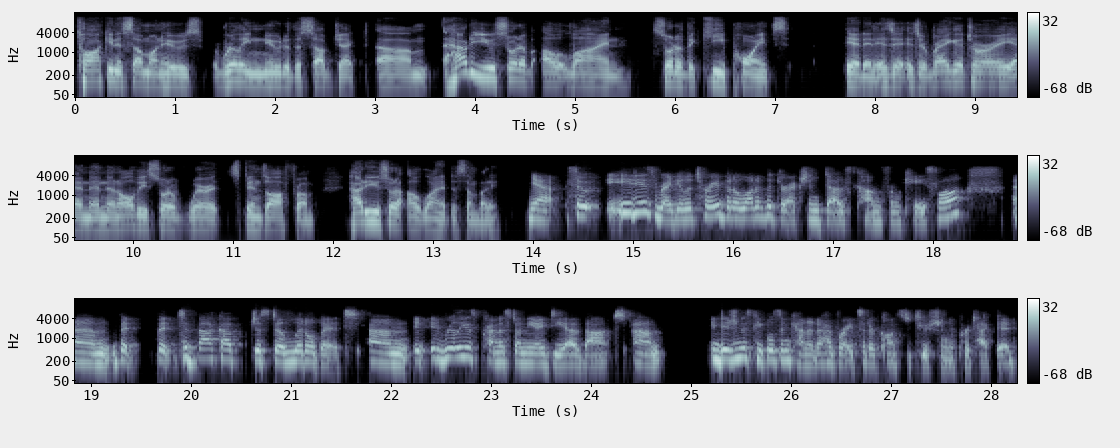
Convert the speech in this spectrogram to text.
talking to someone who's really new to the subject, um, how do you sort of outline sort of the key points in it? Is it is it regulatory and and then all these sort of where it spins off from? How do you sort of outline it to somebody? Yeah, so it is regulatory, but a lot of the direction does come from case law. Um, but but to back up just a little bit, um, it, it, really is premised on the idea that um, Indigenous peoples in Canada have rights that are constitutionally protected.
